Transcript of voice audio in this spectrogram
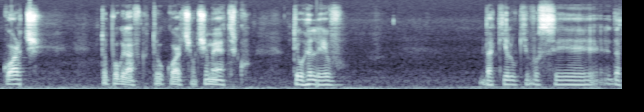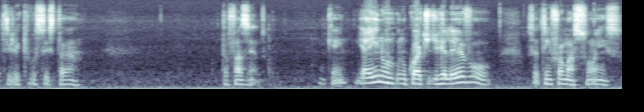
corte topográfico, ter o corte altimétrico, ter o relevo daquilo que você da trilha que você está está fazendo, ok? E aí no, no corte de relevo você tem informações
